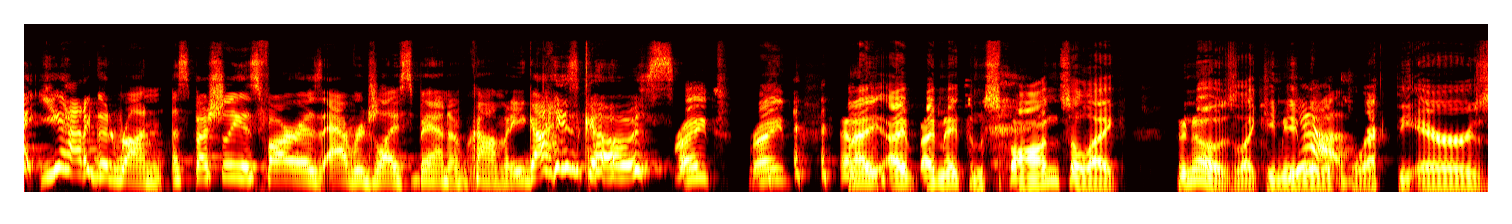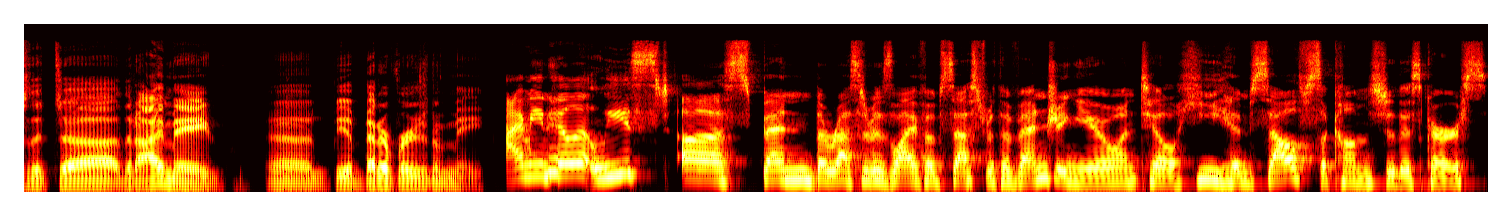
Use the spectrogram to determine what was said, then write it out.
what? You had a good run, especially as far as average lifespan of comedy guys goes. Right, right. and I, I I made some spawn, so like who knows? Like he may be able to correct the errors that uh, that I made, uh, be a better version of me. I mean, he'll at least uh, spend the rest of his life obsessed with avenging you until he himself succumbs to this curse.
